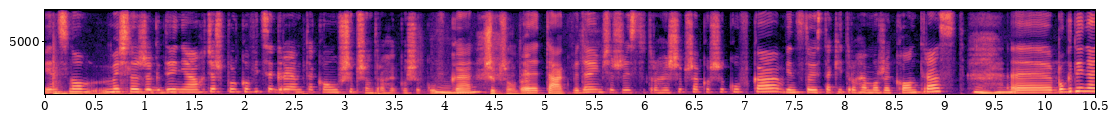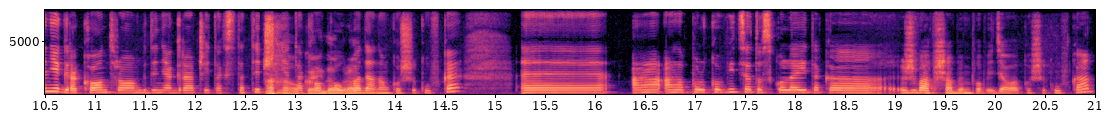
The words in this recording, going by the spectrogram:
Więc no myślę, że Gdynia, chociaż Polkowice grają taką szybszą trochę koszykówkę, Szybszą, tak? E, tak, wydaje mi się, że jest to trochę szybsza koszykówka, więc to jest taki trochę może kontrast, Mhm. e, bo Gdynia nie gra kontrą, Gdynia gra raczej tak statycznie, Aha, taką dobra. poukładaną koszykówkę. E, a, a Polkowice to z kolei taka żwawsza, bym powiedziała, koszykówka.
